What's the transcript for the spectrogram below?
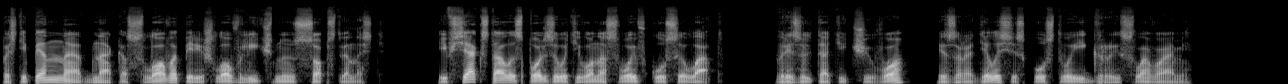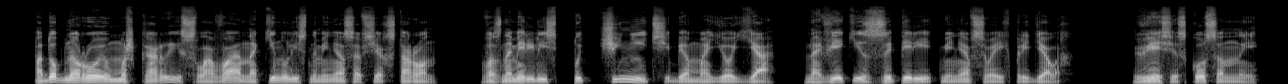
Постепенно, однако, слово перешло в личную собственность, и всяк стал использовать его на свой вкус и лад, в результате чего и зародилось искусство игры словами. Подобно рою мошкары, слова накинулись на меня со всех сторон, вознамерились подчинить себе мое «я», навеки запереть меня в своих пределах. Весь искусанный,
